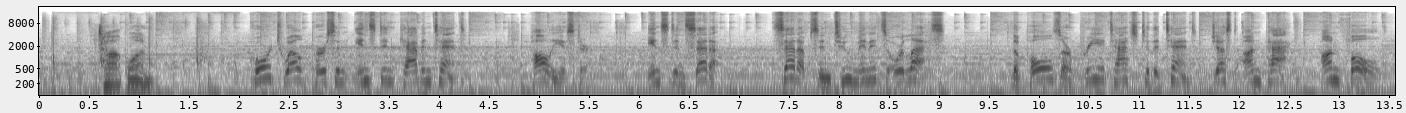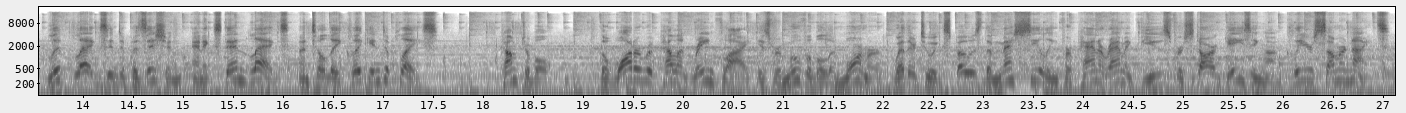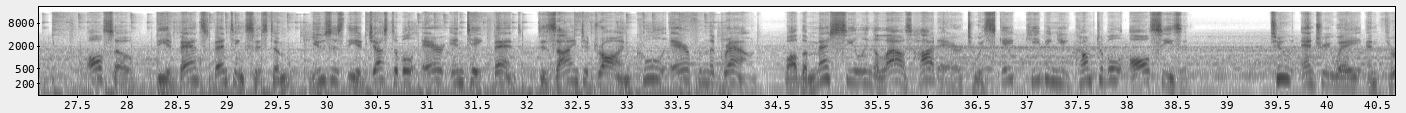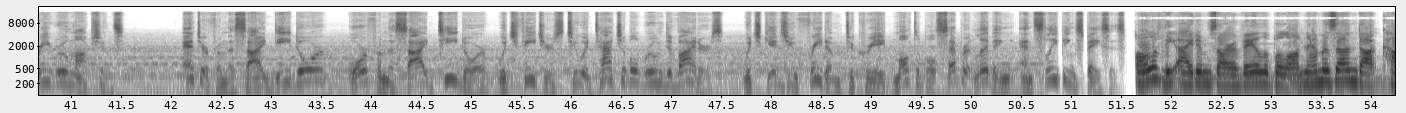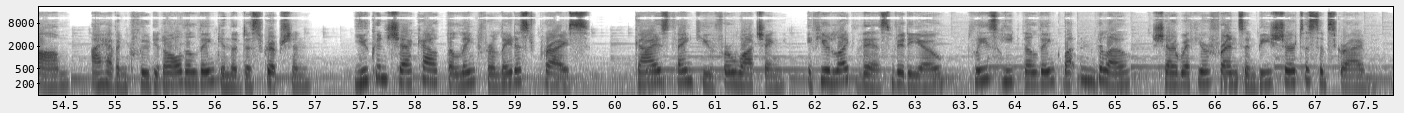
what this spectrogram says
Top 1. Core 12-person instant cabin tent. Polyester. Instant setup. Setups in two minutes or less. The poles are pre-attached to the tent, just unpack, unfold, lift legs into position and extend legs until they click into place. Comfortable. The water-repellent rainfly is removable and warmer weather to expose the mesh ceiling for panoramic views for stargazing on clear summer nights. Also, the advanced venting system uses the adjustable air intake vent designed to draw in cool air from the ground while the mesh ceiling allows hot air to escape keeping you comfortable all season. Two entryway and three room options. Enter from the side D door or from the side T door which features two attachable room dividers which gives you freedom to create multiple separate living and sleeping spaces. All of the items are available on Amazon.com. I have included all the link in the description. You can check out the link for latest price. Guys thank you for watching. If you like this video, please hit the link button below, share with your friends and be sure to subscribe.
